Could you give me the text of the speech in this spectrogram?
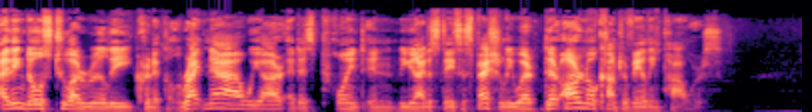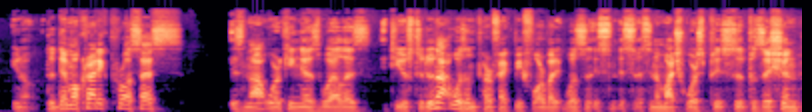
I think those two are really critical. Right now, we are at this point in the United States, especially where there are no countervailing powers. You know, the democratic process is not working as well as it used to do. That wasn't perfect before, but it was it's, it's, in a much worse position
